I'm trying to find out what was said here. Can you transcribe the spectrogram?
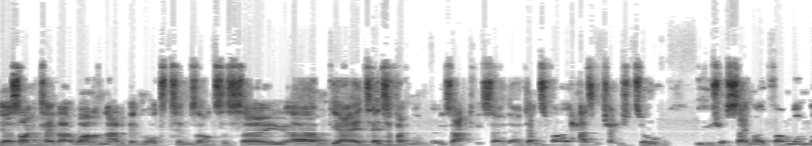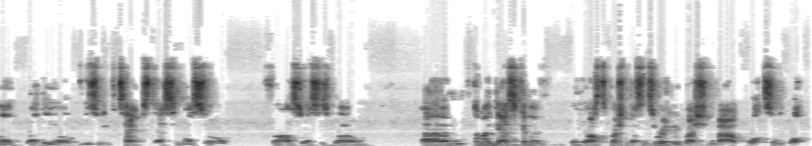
Yeah, so I can take that one and add a bit more to Tim's answer. So, um, yeah, it's, it's a phone number, exactly. So the identifier hasn't changed at all. You use your same old phone number, whether you're using text, SMS, or for RCS as well. Um, and I guess, kind of, when you ask the question, Dustin, it's a really good question about what's in, what,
